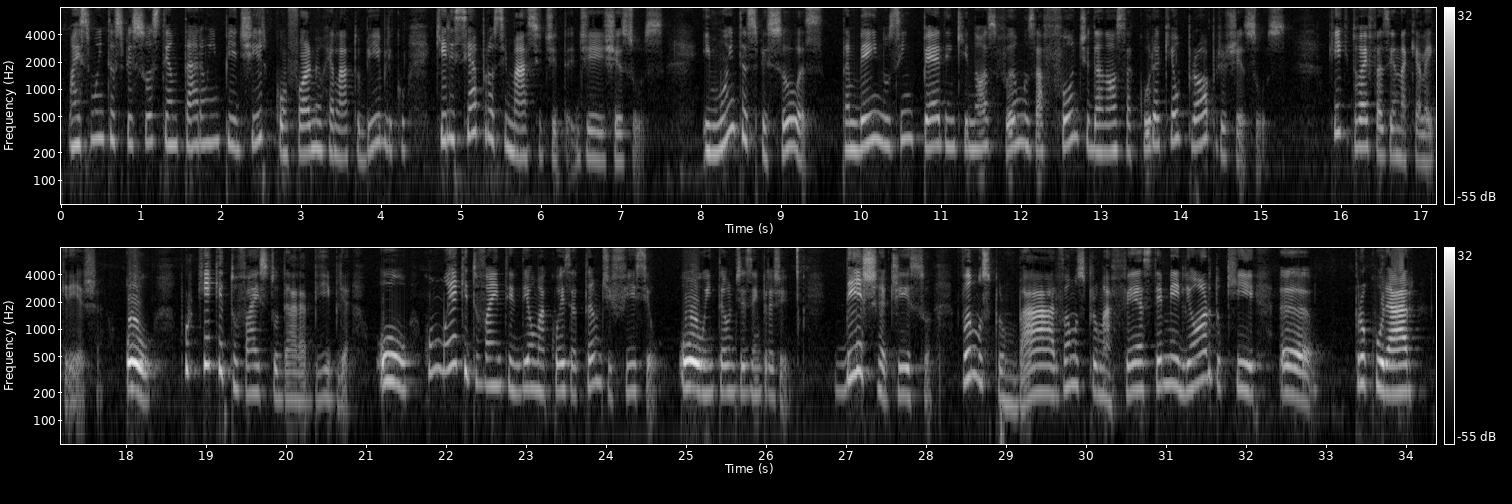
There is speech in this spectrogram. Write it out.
Mas muitas pessoas tentaram impedir, conforme o relato bíblico, que ele se aproximasse de, de Jesus. E muitas pessoas também nos impedem que nós vamos à fonte da nossa cura, que é o próprio Jesus. O que, que tu vai fazer naquela igreja? Ou por que que tu vai estudar a Bíblia? Ou como é que tu vai entender uma coisa tão difícil? Ou então dizem para gente, deixa disso, vamos para um bar, vamos para uma festa, é melhor do que uh, procurar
